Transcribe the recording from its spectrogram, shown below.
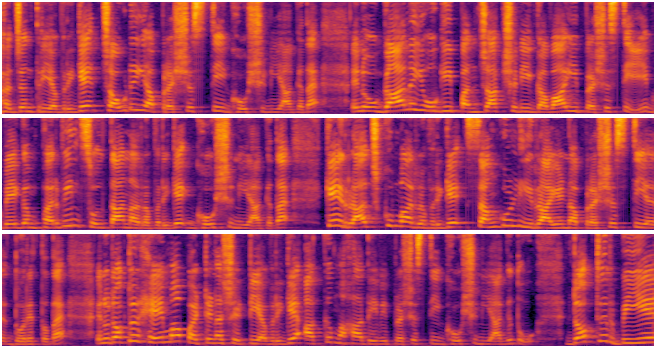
ಭಜಂತ್ರಿ ಅವರಿಗೆ ಚೌಡಯ್ಯ ಪ್ರಶಸ್ತಿ ಘೋಷಣೆಯಾಗಿದೆ, ಇನ್ನು ಗಾನಯೋಗಿ ಪಂಚಾಕ್ಷರಿ ಗವಾಯಿ ಪ್ರಶಸ್ತಿ ಬೇಗಂ ಪರ್ವೀನ್ ಸುಲ್ತಾನ ರವರಿಗೆ ಘೋಷಣೆಯಾಗಿದೆ, ಕೆ. ರಾಜ್ಕುಮಾರ್ ರವರಿಗೆ ಸಂಗೊಳ್ಳಿ ರಾಯಣ್ಣ ಪ್ರಶಸ್ತಿ ದೊರೆತದೆ. ಇನ್ನು ಡಾಕ್ಟರ್ ಹೇಮಾ ಪಟ್ಟಣ ಶೆಟ್ಟಿ ಅವರಿಗೆ ಅಕ್ಕ ಮಹಾದೇವಿ ಪ್ರಶಸ್ತಿ ಘೋಷಣೆಯಾಗಿದ್ದು ಡಾಕ್ಟರ್ ಬಿ. ಎ.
